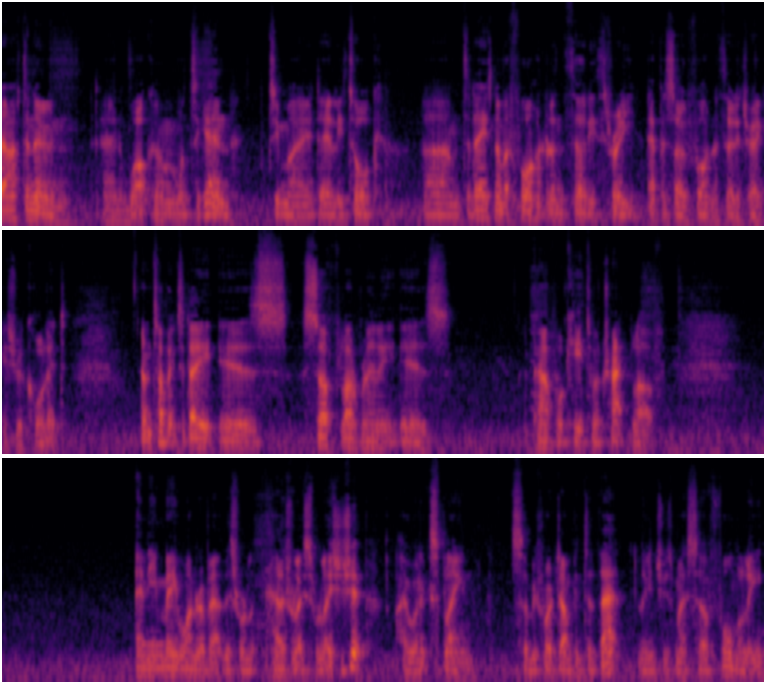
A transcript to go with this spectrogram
afternoon, and welcome once again to my daily talk. Um, today is number 433, episode 433, I guess you would call it. And the topic today is self love really is a powerful key to attract love. And you may wonder about this, how this relates to relationship. I will explain. So before I jump into that, let me introduce myself formally.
